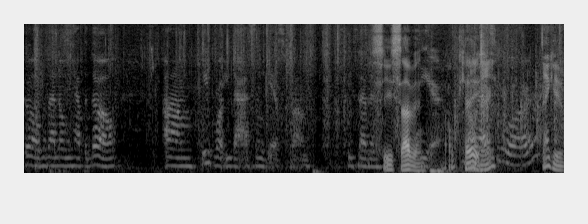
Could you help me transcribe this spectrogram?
go, because I know we have to go, um, we brought you guys some gifts from C7 C7. here. Okay. So Okay. that's yours. Thank you.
